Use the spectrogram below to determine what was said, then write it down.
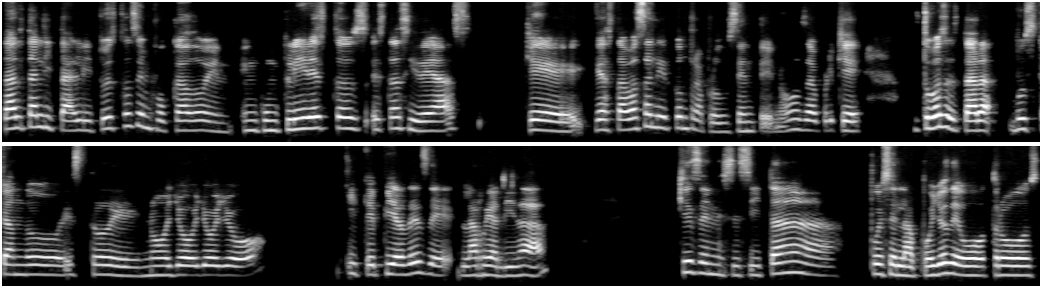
tal, tal y tal, y tú estás enfocado en, en cumplir estos, estas ideas que, que hasta va a salir contraproducente, ¿no? O sea, porque tú vas a estar buscando esto de no, yo, yo, yo, y te pierdes de la realidad que se necesita pues el apoyo de otros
